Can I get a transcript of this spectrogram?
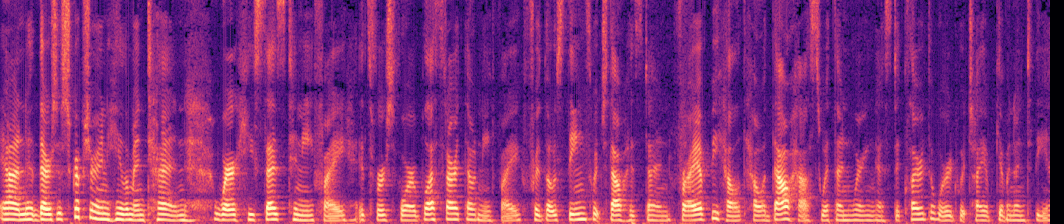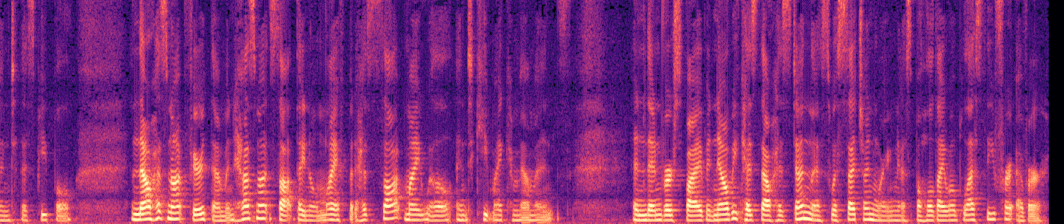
And there's a scripture in Helaman 10 where he says to Nephi, it's verse 4 Blessed art thou, Nephi, for those things which thou hast done. For I have beheld how thou hast with unweariness declared the word which I have given unto thee and to this people. And thou hast not feared them, and hast not sought thine own life, but hast sought my will and to keep my commandments. And then verse 5 And now because thou hast done this with such unweariness, behold, I will bless thee forever,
